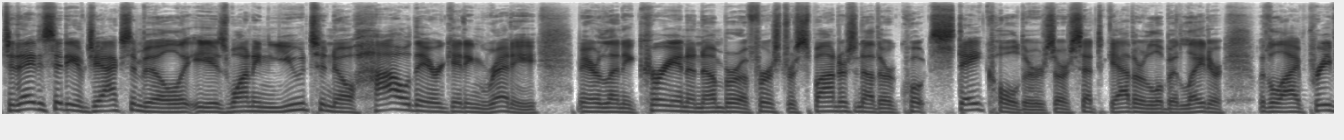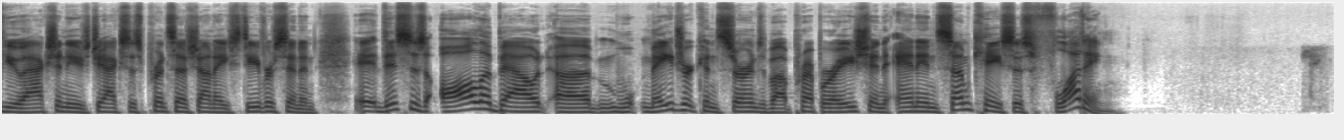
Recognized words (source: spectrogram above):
Today, the city of Jacksonville is wanting you to know how they are getting ready. Mayor Lenny Curry and a number of first responders and other, quote, stakeholders are set to gather a little bit later with a live preview. Action News Jax's Princess Jhane Shepherson. And uh, this is all about uh, major concerns about preparation and, in some cases, flooding.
